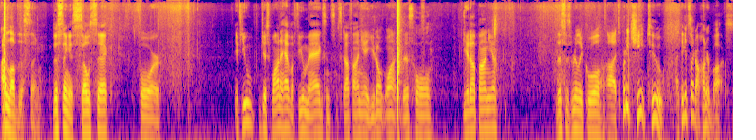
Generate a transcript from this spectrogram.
I love this thing. This thing is so sick for if you just want to have a few mags and some stuff on you, you don't want this whole get up on you. This is really cool. Uh, it's pretty cheap too. I think it's like a hundred bucks.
